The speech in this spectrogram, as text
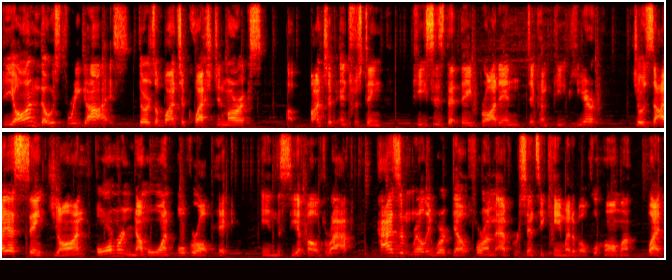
Beyond those three guys, there's a bunch of question marks, a bunch of interesting pieces that they brought in to compete here. Josiah St. John, former number one overall pick in the CFL draft, hasn't really worked out for him ever since he came out of Oklahoma, but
